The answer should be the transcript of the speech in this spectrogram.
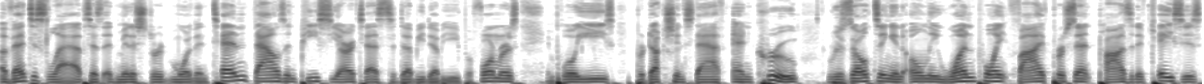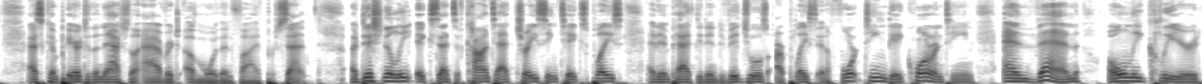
Aventis Labs has administered more than 10,000 PCR tests to WWE performers, employees, production staff, and crew, resulting in only 1.5% positive cases as compared to the national average of more than 5%. Additionally, extensive contact tracing tracing takes place and impacted individuals are placed in a 14 day quarantine and then only cleared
